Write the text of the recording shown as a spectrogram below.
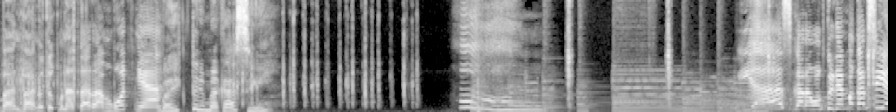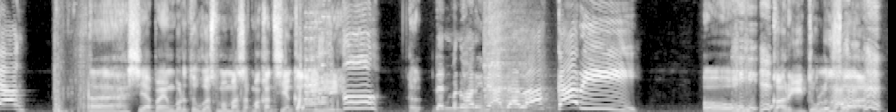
Bahan-bahan untuk menata rambutnya. Baik, terima kasih. Ya, sekarang waktunya makan siang. Ah, siapa yang bertugas memasak makan siang kali ini? Eh, Dan menu hari ini adalah kari. Oh, kari itu lezat.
